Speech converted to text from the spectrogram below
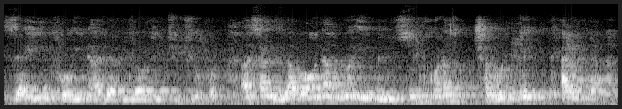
ضعیف و این ادبیات چی کنم؟ اصلا زبانم رو انگلیسی می‌کنم چنان که کردم.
